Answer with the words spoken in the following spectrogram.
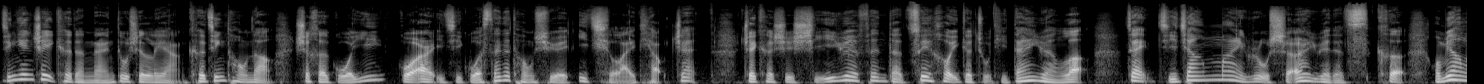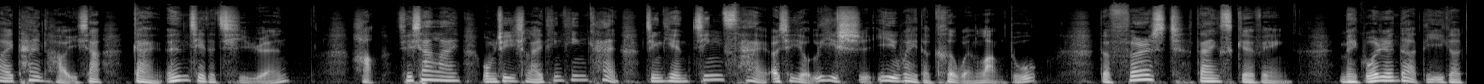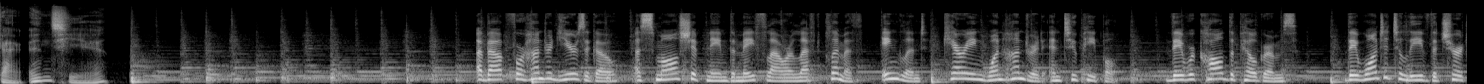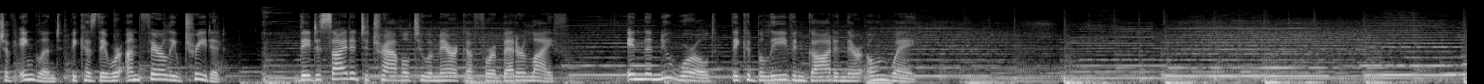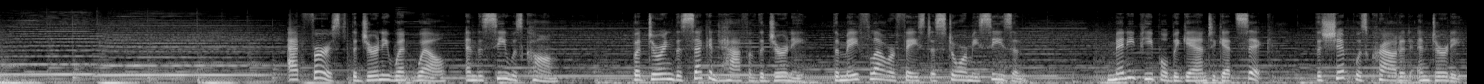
今天这一课的难度是两颗金头脑，是和国一、国二以及国三的同学一起来挑战。这课是十一月份的最后一个主题单元了，在即将迈入十二月的此刻，我们要来探讨一下感恩节的起源。好，接下来我们就一起来听听看今天精彩而且有历史意味的课文朗读。The first Thanksgiving，美国人的第一个感恩节。About 400 years ago, a small ship named the Mayflower left Plymouth, England, carrying 102 people. They were called the Pilgrims. They wanted to leave the Church of England because they were unfairly treated. They decided to travel to America for a better life. In the New World, they could believe in God in their own way. At first, the journey went well, and the sea was calm. But during the second half of the journey, the Mayflower faced a stormy season. Many people began to get sick. The ship was crowded and dirty.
